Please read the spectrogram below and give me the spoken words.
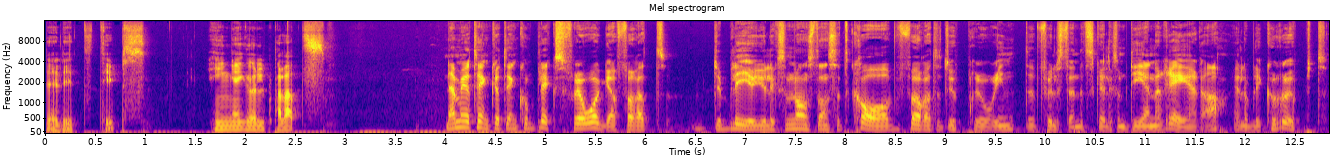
Det är ditt tips. Inga guldpalats. Nej, men jag tänker att det är en komplex fråga för att det blir ju liksom någonstans ett krav för att ett uppror inte fullständigt ska liksom degenerera eller bli korrupt.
